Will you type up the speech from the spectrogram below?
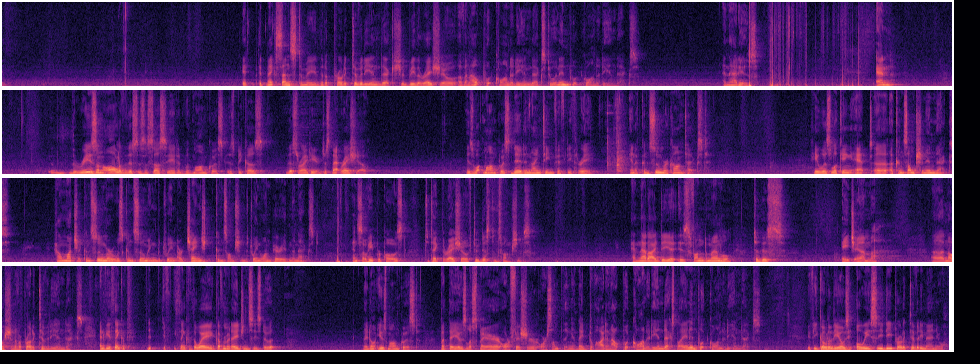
It, it makes sense to me that a productivity index should be the ratio of an output quantity index to an input quantity index. And that is. And the reason all of this is associated with Malmquist is because this right here, just that ratio, is what Malmquist did in 1953 in a consumer context. He was looking at uh, a consumption index, how much a consumer was consuming between, or changed consumption between one period and the next. And so he proposed to take the ratio of two distance functions. And that idea is fundamental to this HM uh, notion of a productivity index. And if you think of, if you think of the way government agencies do it, they don't use Malmquist, but they use Laspeyres or Fisher or something, and they divide an output quantity index by an input quantity index. If you go to the OECD productivity manual,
